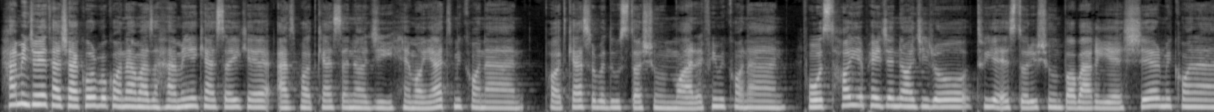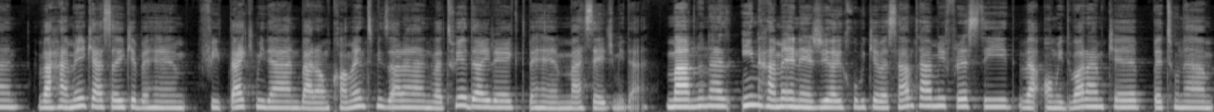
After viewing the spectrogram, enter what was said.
همینجا یه تشکر بکنم از همه کسایی که از پادکست ناجی حمایت می‌کنن. پادکست رو به دوستاشون معرفی می‌کنن. پست های page ناجی رو توی استوریشون با بقیه share می‌کنن و همه کسایی که بهم feedback میدن برام کامنت می‌ذارن و توی direct بهم message میدن. ممنون از این همه انرژی های خوبی که به سمتم میفرستید و امیدوارم که بتونم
